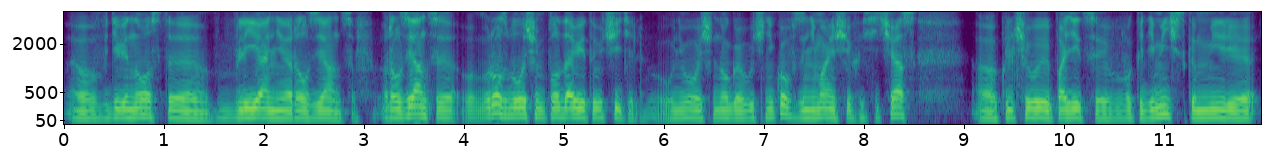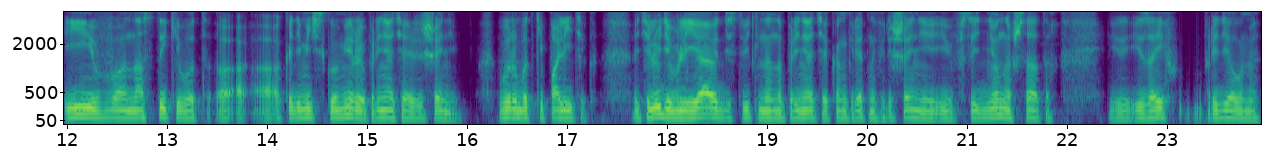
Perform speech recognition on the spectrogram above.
в 90-е влияние ролзианцев. Ролзианцы... Ролз был очень плодовитый учитель. У него очень много учеников, занимающих и сейчас э, ключевые позиции в академическом мире и в, на стыке вот а, а, академического мира и принятия решений выработки политик. Эти люди влияют действительно на принятие конкретных решений и в Соединенных Штатах, и, и за их пределами.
